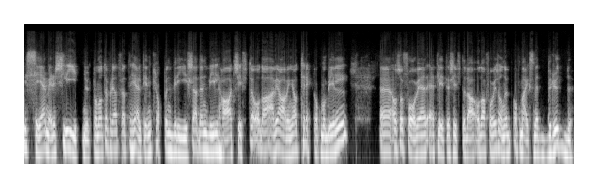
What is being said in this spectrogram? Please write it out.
vi ser mer slitne ut, på en måte. Fordi at, for at hele tiden kroppen vrir seg, den vil ha et skifte. Og da er vi avhengig av å trekke opp mobilen. Uh, og så får vi et, et lite skifte da, og da får vi sånne oppmerksomhetsbrudd.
